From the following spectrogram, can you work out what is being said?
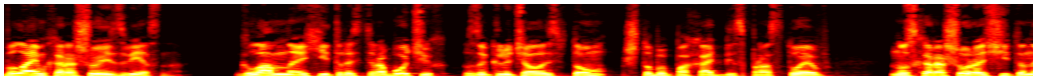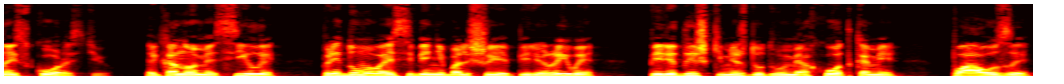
была им хорошо известна. Главная хитрость рабочих заключалась в том, чтобы пахать без простоев, но с хорошо рассчитанной скоростью, экономя силы, придумывая себе небольшие перерывы, передышки между двумя ходками, паузы,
